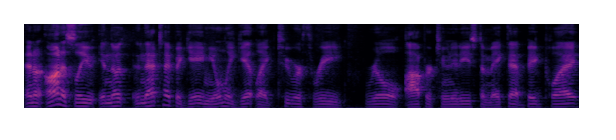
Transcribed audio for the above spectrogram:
And uh, honestly, in the in that type of game, you only get like two or three real opportunities to make that big play.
